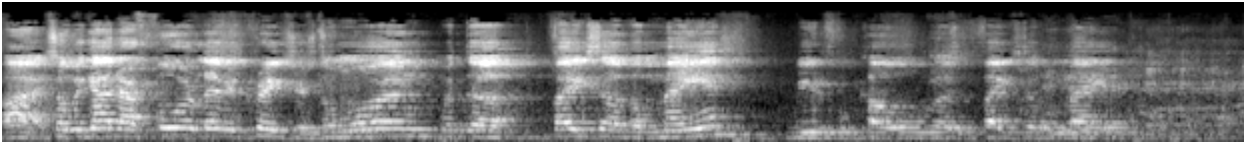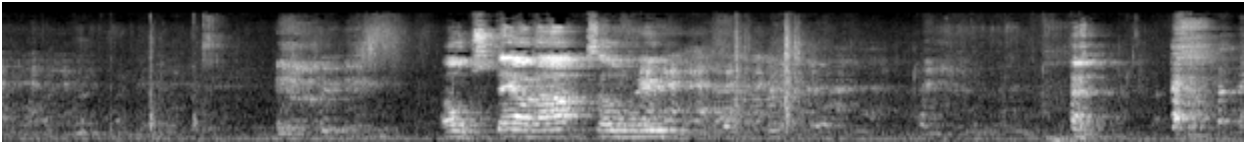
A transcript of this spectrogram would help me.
All right, so we got our four living creatures. The one with the face of a man, beautiful with the face of a man. Old stout ox over here.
